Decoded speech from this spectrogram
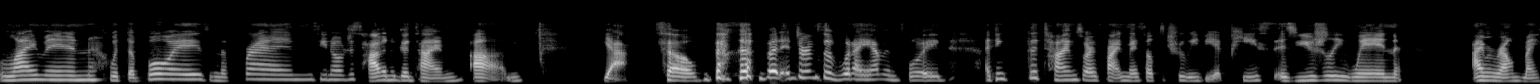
liming with the boys and the friends, you know, just having a good time. Um, yeah. So, but in terms of when I am employed, I think the times where I find myself to truly be at peace is usually when I'm around my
